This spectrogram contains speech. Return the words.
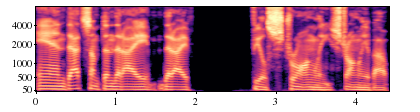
And that's something that I that I feel strongly, strongly about.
